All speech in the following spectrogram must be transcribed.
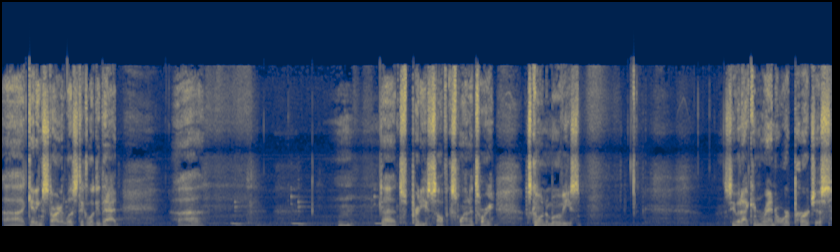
uh, getting started. Let's take a look at that. Uh, hmm, that's pretty self-explanatory. Let's go into movies. See what I can rent or purchase.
